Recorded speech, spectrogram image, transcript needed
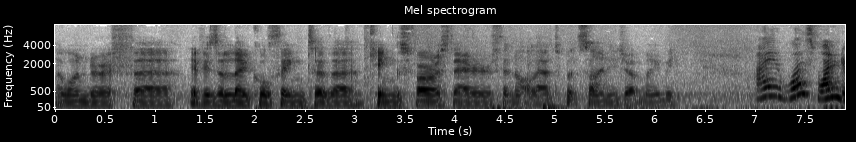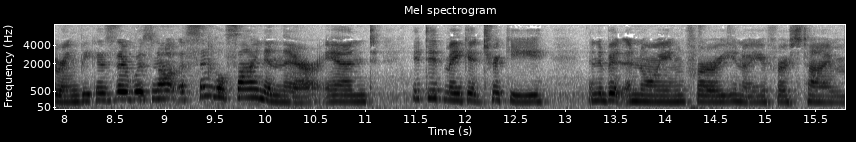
I wonder if uh, if it's a local thing to the King's Forest area, if they're not allowed to put signage up, maybe. I was wondering because there was not a single sign in there, and it did make it tricky and a bit annoying for you know your first time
